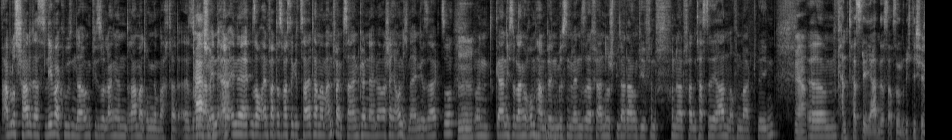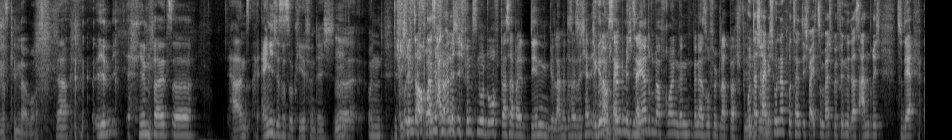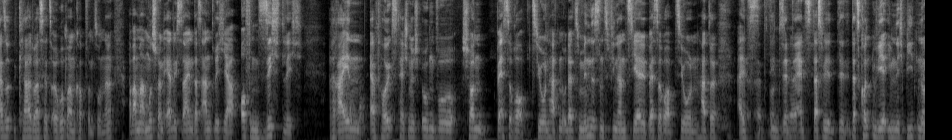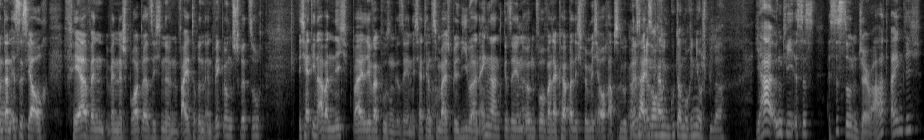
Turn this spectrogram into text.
war bloß schade, dass Leverkusen da irgendwie so lange ein Drama drum gemacht hat. Also Ah, am, stimmt, Ende, ja. am Ende hätten sie auch einfach das, was sie gezahlt haben, am Anfang zahlen können. Da hätten wir wahrscheinlich auch nicht Nein gesagt. So. Mhm. Und gar nicht so lange rumhampeln müssen, wenn sie für andere Spieler da irgendwie 500 Fantastilliarden auf den Markt legen. Ja. Ähm, Fantastilliarden ist auch so ein richtig schönes Kinderwort. Ja, jeden, jedenfalls, äh, ja, eigentlich ist es okay, finde ich. Äh, und ich, Ich finde auch, dass mich für Andrich, ich finde es nur doof, dass er bei denen gelandet ist. Also ich, hätte, ich, Genau, würde, ich könnte mich mehr drüber freuen, wenn, wenn er so für Gladbach spielt. Unterschreibe ich hundertprozentig, weil ich zum Beispiel finde, dass Andrich zu der, also klar, du hast jetzt Europa im Kopf und so, ne? Aber man muss schon ehrlich sein, dass Andrich ja offensichtlich rein erfolgstechnisch irgendwo schon bessere Optionen hatten oder zumindest finanziell bessere Optionen hatte, als, Als ja. als dass wir, das konnten wir ihm nicht bieten. Ja. Und dann ist es ja auch fair, wenn, wenn der Sportler sich einen weiteren Entwicklungsschritt sucht. Ich hätte ihn aber nicht bei Leverkusen gesehen. Ich hätte ihn Genau. zum Beispiel lieber in England gesehen, irgendwo, weil er körperlich für mich auch absolut Er ist, er mithalten ist auch so kann. ein guter Mourinho-Spieler. Ja, irgendwie ist es, ist es so ein Gerard eigentlich?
